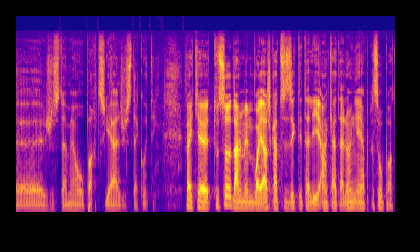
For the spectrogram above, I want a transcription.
justement, au Portugal, juste à côté. Fait que tout ça dans le même voyage. Quand tu disais que tu es allé en Catalogne et après ça au Portugal,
